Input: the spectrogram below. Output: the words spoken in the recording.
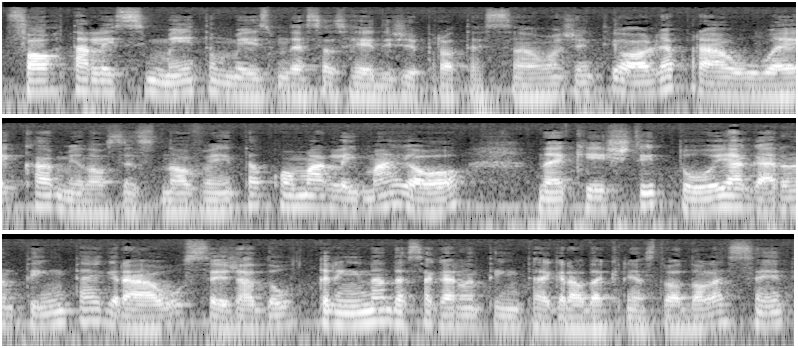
fortalecimento mesmo dessas redes de proteção. A gente olha para o ECA 1990 como a lei maior, né, que institui a garantia integral, ou seja, a doutrina dessa garantia integral da criança e do adolescente,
